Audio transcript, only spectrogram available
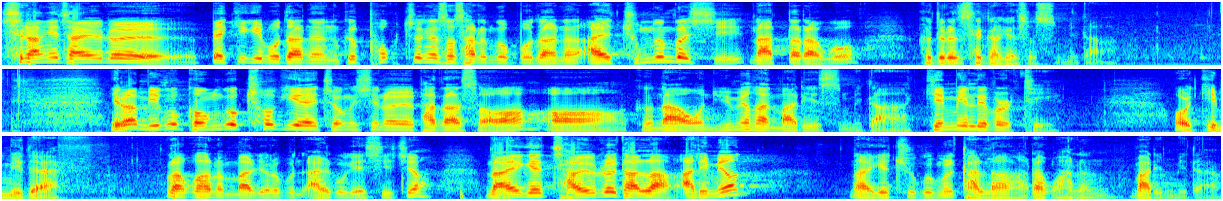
신앙의 자유를 뺏기기보다는 그 폭정에서 사는 것보다는 아예 죽는 것이 낫다라고 그들은 생각했었습니다. 이런 미국 건국 초기의 정신을 받아서 어, 그 나온 유명한 말이 있습니다. Give me liberty or give me death. 라고 하는 말 여러분 알고 계시죠? 나에게 자유를 달라 아니면 나에게 죽음을 달라라고 하는 말입니다.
